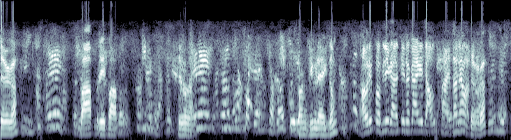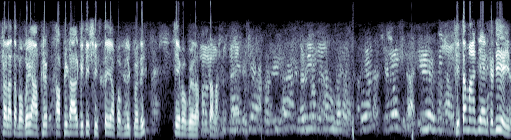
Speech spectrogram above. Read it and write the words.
ते बघा. बाप रे बाप. हे बघा. पण भीड आहे एकदम. आवरी पब्लिक आहे तिथं काही जाऊन फायदा नाही होत बघा. चला आता बघूया आपले आपली डाळ किती शिजते या पब्लिकमध्ये. ते बघूयात आपण चला तिथं माझी ऍड कधी येईल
